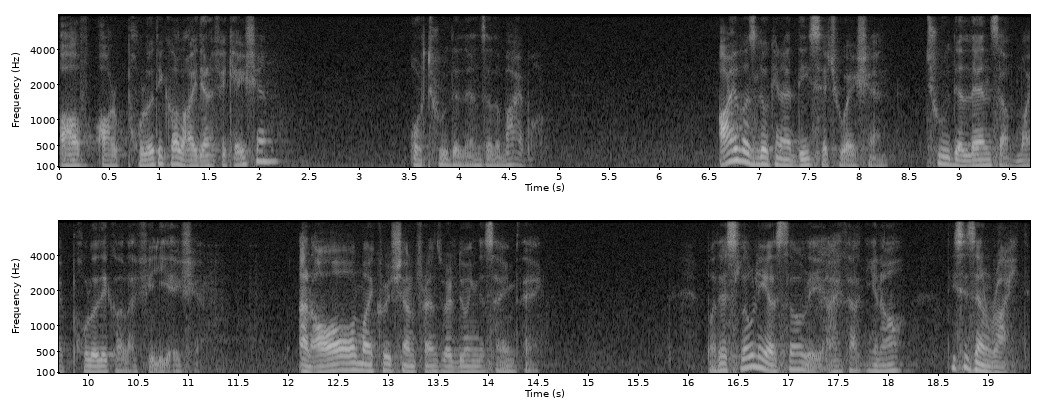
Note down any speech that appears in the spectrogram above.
of our political identification or through the lens of the Bible? I was looking at this situation through the lens of my political affiliation. And all my Christian friends were doing the same thing. But slowly and slowly, I thought, you know, this isn't right.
